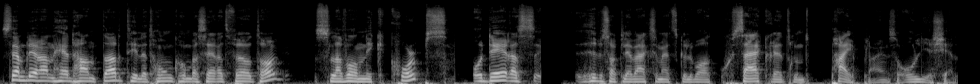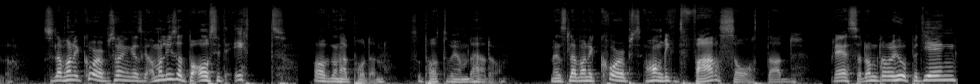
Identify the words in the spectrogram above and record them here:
Sen blir han headhuntad till ett Hongkong-baserat företag, Slavonic Corps. Och deras huvudsakliga verksamhet skulle vara säkerhet runt pipelines och oljekällor. Slavonic Corps har en ganska, om man lyssnat på avsnitt ett av den här podden så pratar vi om det här då. Men Slavonic Corps har en riktigt farsartad resa. De drar ihop ett gäng,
